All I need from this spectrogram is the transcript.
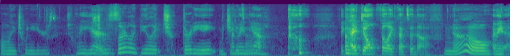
Only 20 years. 20 years. She would literally be like 38 when she I gets mean, out. yeah. like, I don't feel like that's enough. No. I mean,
